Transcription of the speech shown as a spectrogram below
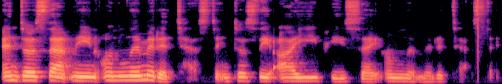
And does that mean unlimited testing? Does the IEP say unlimited testing?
